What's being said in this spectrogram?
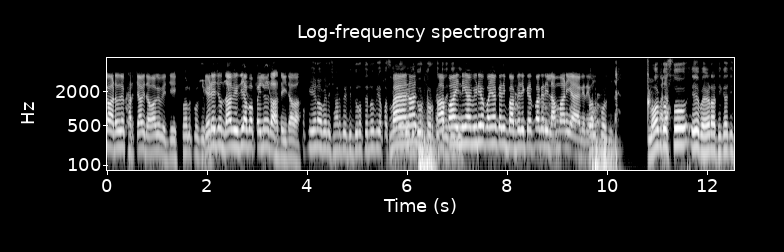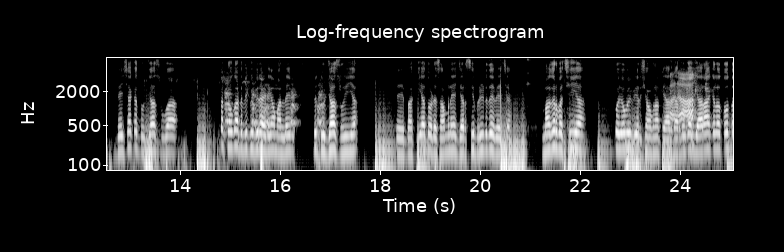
ਘਾਟ ਉਹਦੇ ਖਰਚਾ ਵੀ ਦਵਾਂਗੇ ਵੀਰ ਜੀ। ਬਿਲਕੁਲ ਜੀ ਜਿਹੜੇ ਚ ਹੁੰਦਾ ਵੀਰ ਜੀ ਆਪਾਂ ਪਹਿਲਾਂ ਹੀ ਦੱਸ ਦੇਈਦਾ ਵਾ। ਕੀ ਨਾ ਹੋਵੇ ਨਿਸ਼ਾਨ ਵੀ ਏਡੀ ਦੂਰੋਂ ਤੈਨੂੰ ਵੀ ਆਪਾਂ ਮੈਂ ਨਾ- ਏਡੀ ਦੂਰ ਤੁਰ ਕੇ ਚਲੇ ਆਪਾਂ। ਇੰਨੀਆਂ ਵੀਡੀਓ ਪਾਈਆਂ ਕਦੀ ਬਾਬੇ ਦੀ ਕਿਰਪਾ ਕਦੀ ਲਾਮਾ ਨਹੀਂ ਆਇਆ ਕਿਤੇ ਬਿਲਕੁਲ ਜੀ। ਵੀ ਦੋਸਤੋ ਇਹ ਬੈੜ ਠੀਕ ਆ ਜੀ। ਬੇਸ਼ੱਕ ਦੂਜਾ ਸੂਆ ਘੱਟੋ ਘੱਟ ਵੀ ਕੋਈ ਵੀ ਰਾਈਡਿੰਗਾਂ ਮੰਨ ਲਈ ਵੀ ਦੂਜਾ ਸੂਈ ਆ। ਤੇ ਬਾਕੀ ਆ ਤੁਹਾਡੇ ਸਾਹਮਣੇ ਜਰਸੀ ਬਰੀਡ ਦੇ ਵਿੱਚ ਮਗਰ ਬੱਚੀ ਆ। ਕੋਈ ਉਹ ਵੀ ਵੀਰ ਸ਼ੌਂਕ ਨਾਲ ਤਿਆਰ ਕਰ ਲੂਗਾ 11 ਕਿਲੋ ਦੁੱਧ।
